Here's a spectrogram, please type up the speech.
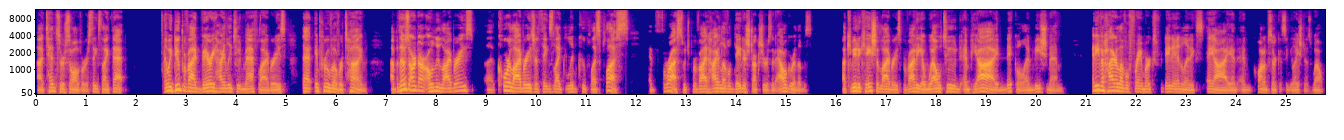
uh, tensor solvers, things like that. And we do provide very highly tuned math libraries that improve over time. Uh, but those aren't our only libraries. Uh, core libraries are things like libcu++, and Thrust, which provide high level data structures and algorithms. A communication libraries providing a well tuned MPI, NCCL, and NVSHMEM, and even higher level frameworks for data analytics, AI, and, and quantum circuit simulation as well.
